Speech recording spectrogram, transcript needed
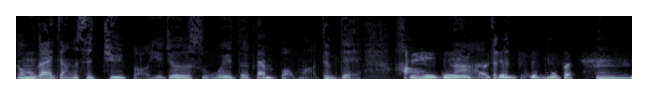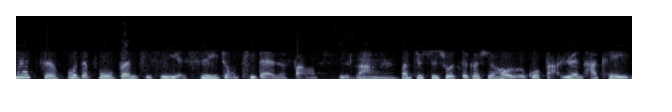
我们刚才讲的是拒保，也就是所谓的担保嘛，对不对？好，对对，这个这个部分，嗯，那折付的部分其实也是一种替代的方式啦。嗯，那就是说，这个时候如果法院它可以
